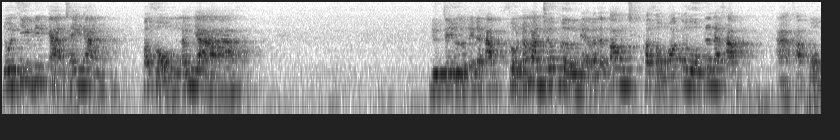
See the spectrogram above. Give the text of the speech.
โดยที่วิธีการใช้งานผสมน้ำยา อยู่จะอยู่ตรงนี้นะครับ ส่วนน้ำมันเชื้อเพลิงเนี่ยเราจะต้องผสมออโต้ลูปด้วยนะครับ อ่าครับผม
